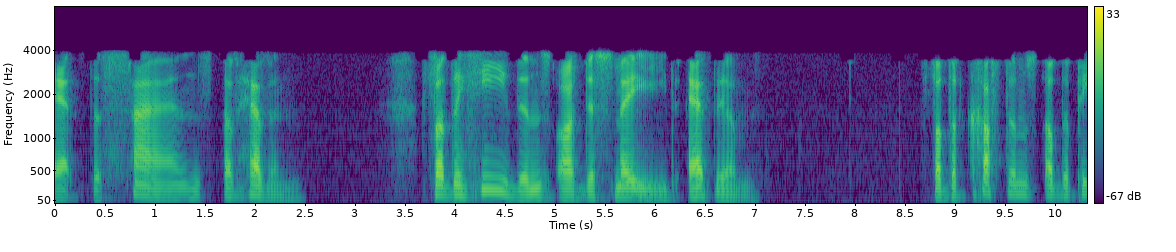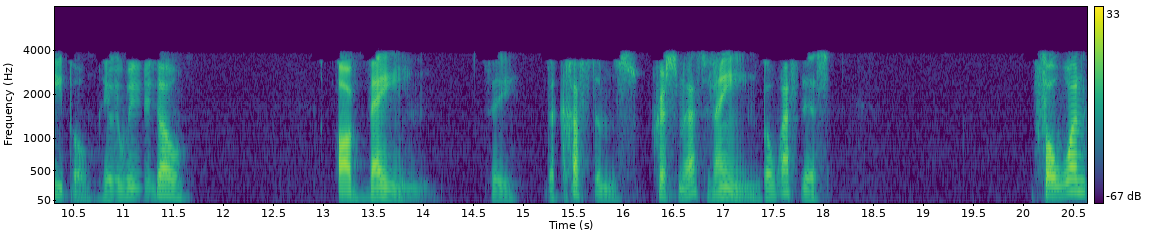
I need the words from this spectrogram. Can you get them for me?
at the signs of heaven. For the heathens are dismayed at them. For the customs of the people, here we go, are vain. See, the customs, Christmas, that's vain. But watch this. For one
